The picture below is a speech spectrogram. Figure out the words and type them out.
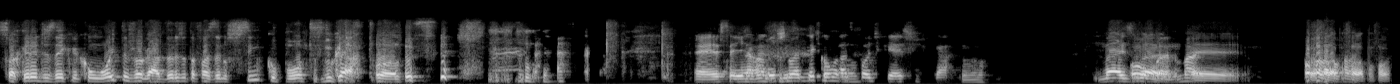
só queria dizer que com oito jogadores eu tô fazendo cinco pontos no Cartolas. É, esse aí realmente não vai ter como, eu faço não. podcast de cartão. Mas, Ô, mano, mano, mas- é... Pode Pode falar, falar, pode falar, pode falar.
